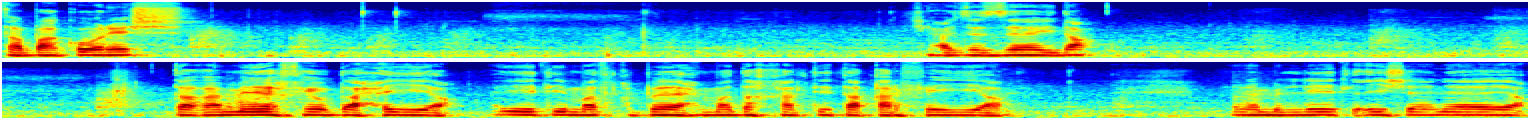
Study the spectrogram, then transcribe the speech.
طباكو ريش. شي حاجة زايدة. تغميخي وضحية. ايتي ما تقباح ما دخلتي تقرفية. أنا مليت العيش أنايا.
